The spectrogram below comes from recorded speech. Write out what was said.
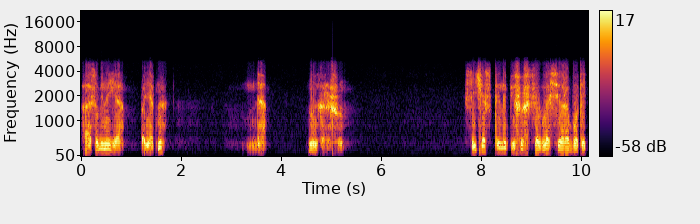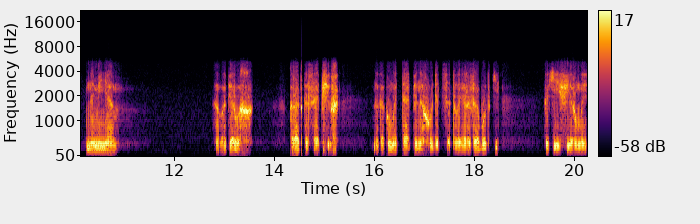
а особенно я. Понятно? Да. Ну и хорошо. Сейчас ты напишешь согласие работать на меня. Во-первых, кратко сообщишь, на каком этапе находятся твои разработки, какие фирмы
